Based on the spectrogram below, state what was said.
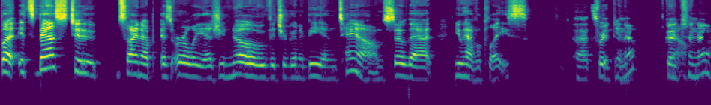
But it's best to sign up as early as you know that you're going to be in town so that you have a place. That's good to know. Good yeah. to know.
